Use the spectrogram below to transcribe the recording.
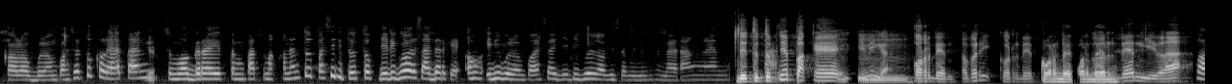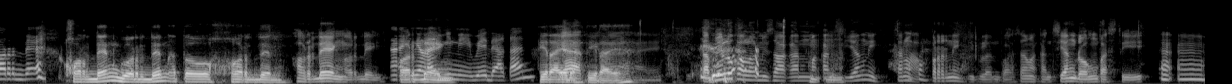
kalau bulan puasa tuh kelihatan Ya. semua gerai tempat makanan tuh pasti ditutup. Jadi gue sadar kayak oh ini bulan puasa jadi gue nggak bisa minum sembarangan. Ditutupnya pakai ini enggak? Mm-mm. Korden. Apa ri? Korden. Korden, korden. Korden gila. Horden. Korden, gorden atau horden? Hordeng, hordeng. Nah ini Hordeng. lagi nih beda kan? Tirai dah, tirai ya. tirai. Tapi lu kalau misalkan makan siang nih, kan lapar nih di bulan puasa makan siang dong pasti. Mm-mm.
